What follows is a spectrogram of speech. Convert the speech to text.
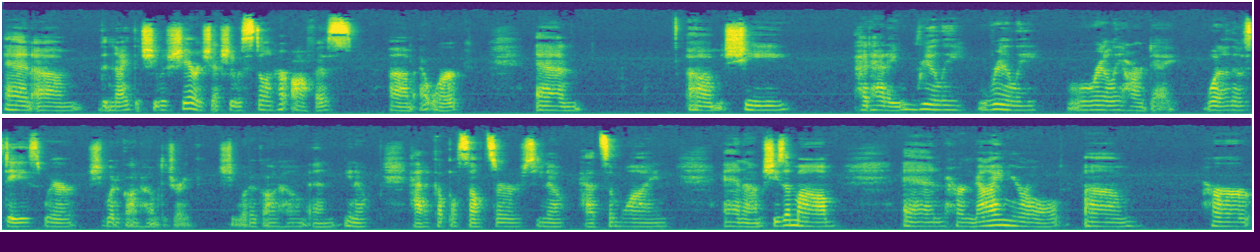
And um, the night that she was sharing, she actually was still in her office um, at work. And um, she had had a really, really, really hard day. One of those days where she would have gone home to drink. She would have gone home and, you know, had a couple seltzers, you know, had some wine. And um, she's a mom. And her nine year old, um, her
